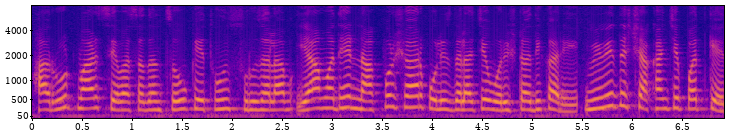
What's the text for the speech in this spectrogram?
हा रूट मार्च सेवा सदन चौक येथून सुरू झाला. यामध्ये नागपूर शहर पोलीस दलाचे वरिष्ठ अधिकारी विविध शाखांचे पदके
